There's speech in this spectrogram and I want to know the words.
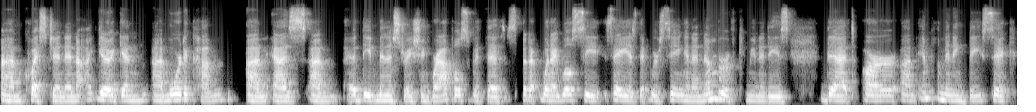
um, question, and I, you know, again, uh, more to come um, as um, the administration grapples with this. But what I will see, say is that we're seeing in a number of communities that are um, implementing basic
